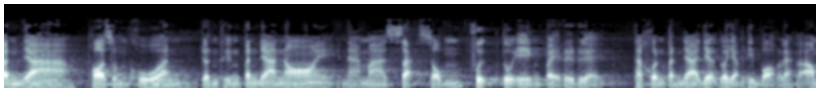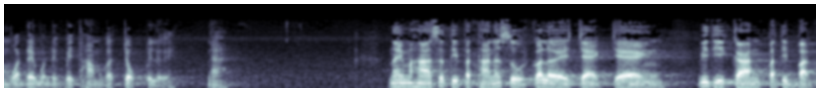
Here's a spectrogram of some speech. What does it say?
ปัญญาพอสมควรจนถึงปัญญาน้อยนะมาสะสมฝึกตัวเองไปเรื่อย ๆ ถ้าคนปัญญาเยอะก็อย่างที่บอกแล้วก็เอาหมวดใดหมวดหนึ่งไปทำก็จบไปเลยนะ ในมหาสติปัฏฐานสูตรก็เลยแจกแจงวิธีการปฏิบัติ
